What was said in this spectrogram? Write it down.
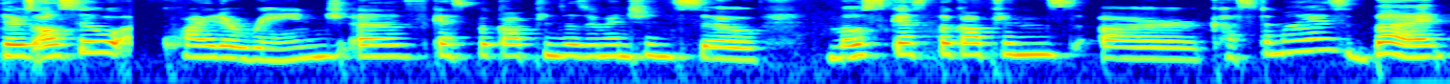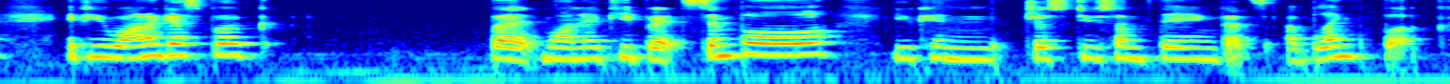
There's also quite a range of guest book options, as we mentioned. So, most guest book options are customized, but if you want a guest book but want to keep it simple, you can just do something that's a blank book.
